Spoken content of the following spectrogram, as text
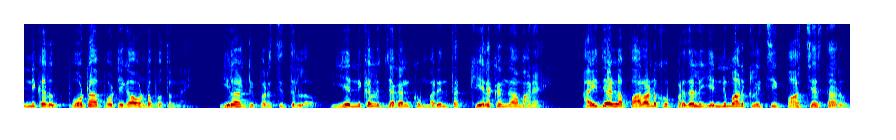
ఎన్నికలు పోటాపోటీగా ఉండబోతున్నాయి. ఇలాంటి పరిస్థితుల్లో ఈ ఎన్నికలు జగన్కు మరింత కీలకంగా మారాయి. ఐదేళ్ళ పాలనకు ప్రజలు ఎన్ని మార్కులు ఇచ్చి పాస్ చేస్తారు?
